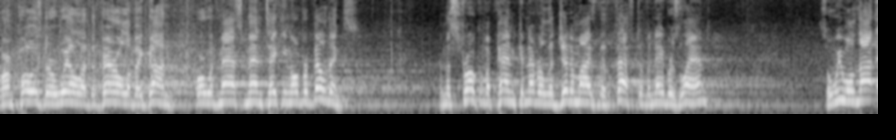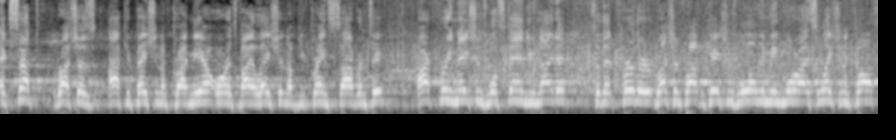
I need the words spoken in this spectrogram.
or impose their will at the barrel of a gun or with masked men taking over buildings. And the stroke of a pen can never legitimize the theft of a neighbor's land. So we will not accept Russia's occupation of Crimea or its violation of Ukraine's sovereignty. Our free nations will stand united so that further Russian provocations will only mean more isolation and cost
